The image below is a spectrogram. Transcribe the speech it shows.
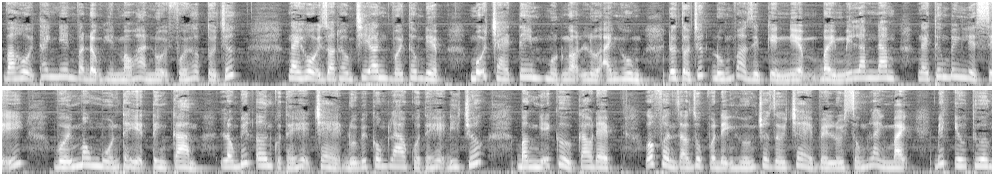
và Hội Thanh niên vận động hiến máu Hà Nội phối hợp tổ chức. Ngày hội giọt hồng tri ân với thông điệp Mỗi trái tim một ngọn lửa anh hùng được tổ chức đúng vào dịp kỷ niệm 75 năm Ngày Thương binh Liệt sĩ với mong muốn thể hiện tình cảm, lòng biết ơn của thế hệ trẻ đối với công lao của thế hệ đi trước bằng nghĩa cử cao đẹp, góp phần giáo dục và định hướng cho giới trẻ về lối sống lành mạnh, biết yêu thương,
